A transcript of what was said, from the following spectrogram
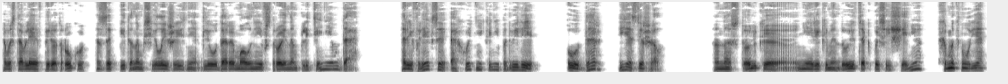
Выставляя вперед руку с запитанным силой жизни для удара молнии встроенным плетением, да. Рефлексы охотника не подвели. Удар я сдержал. «Настолько не рекомендуется к посещению?» — хмыкнул я,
